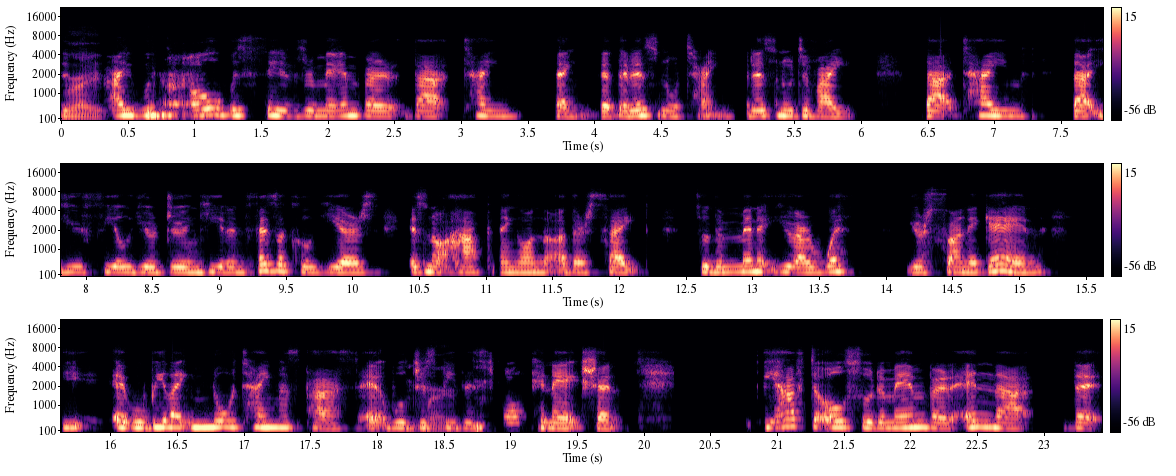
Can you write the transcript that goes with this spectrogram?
Right. I would always say, remember that time thing. That there is no time. There is no divide. That time that you feel you're doing here in physical years is not happening on the other side. So the minute you are with your son again, it will be like no time has passed. It will just right. be this strong connection. We have to also remember in that that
